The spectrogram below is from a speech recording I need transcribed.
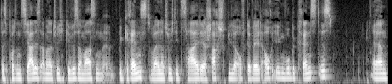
das Potenzial ist aber natürlich gewissermaßen äh, begrenzt, weil natürlich die Zahl der Schachspieler auf der Welt auch irgendwo begrenzt ist. Ähm,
